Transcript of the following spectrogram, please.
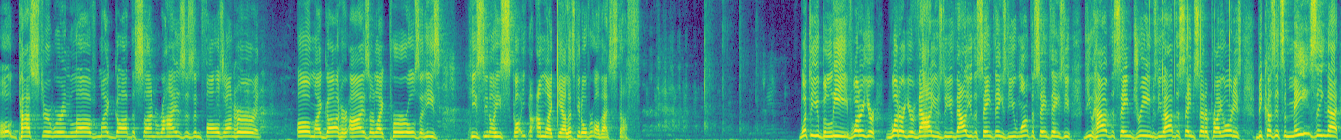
Oh, Pastor, we're in love. My God, the sun rises and falls on her. And oh my God, her eyes are like pearls. And he's, he's, you know, he's, I'm like, yeah, let's get over all that stuff. What do you believe? What are your what are your values? Do you value the same things? Do you want the same things? Do you do you have the same dreams? Do you have the same set of priorities? Because it's amazing that,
